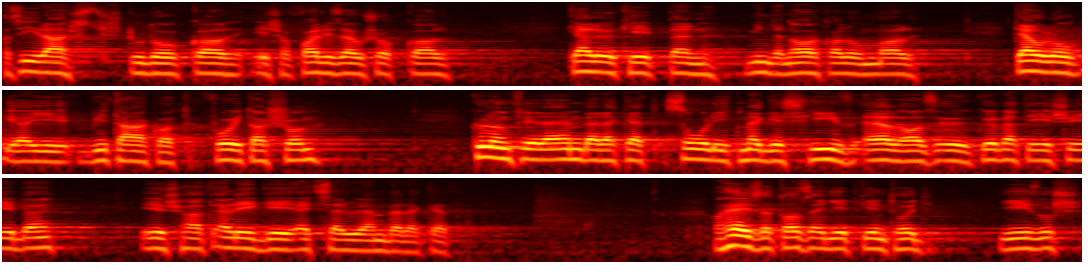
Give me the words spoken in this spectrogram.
az írástudókkal és a farizeusokkal kellőképpen minden alkalommal teológiai vitákat folytasson, különféle embereket szólít meg és hív el az ő követésébe, és hát eléggé egyszerű embereket. A helyzet az egyébként, hogy Jézus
